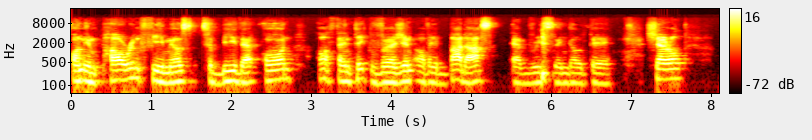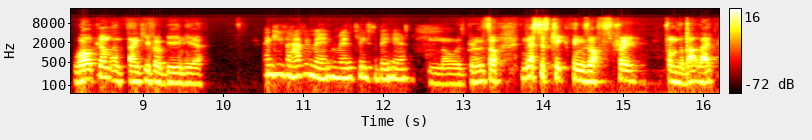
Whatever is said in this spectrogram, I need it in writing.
on empowering females to be their own authentic version of a badass every single day. Cheryl, welcome and thank you for being here. Thank you for having me. I'm really pleased to be here. No, it's brilliant. So let's just kick things off straight from the back. Like,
